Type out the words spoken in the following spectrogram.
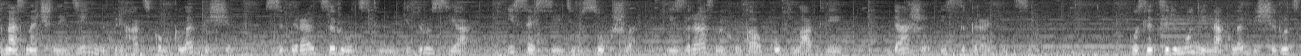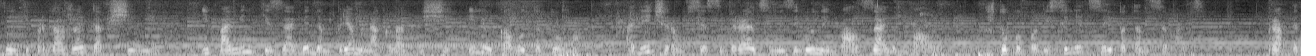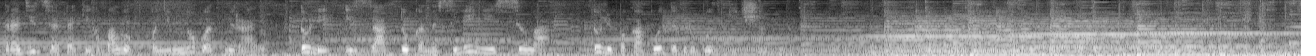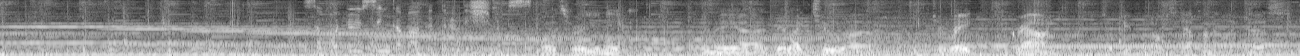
Назначенный день на Приходском кладбище собираются родственники, друзья и соседи усопшего из разных уголков Латвии, даже из-за границы. После церемонии на кладбище родственники продолжают общение и поминки за обедом прямо на кладбище или у кого-то дома. А вечером все собираются на зеленый бал, залюм бала, чтобы повеселиться и потанцевать. Правда, традиция таких балов понемногу отмирает, то ли из-за оттока населения из села, то ли по какой-то другой причине. So, what do you think about the traditions? Well, it's very unique, and they uh, they like to uh, to rake the ground so people don't step on it like this.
